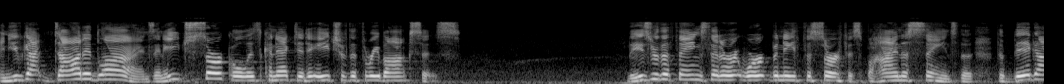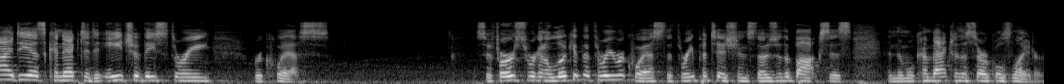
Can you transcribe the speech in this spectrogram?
And you've got dotted lines, and each circle is connected to each of the three boxes. These are the things that are at work beneath the surface, behind the scenes, the, the big ideas connected to each of these three requests. So, first, we're going to look at the three requests, the three petitions. Those are the boxes, and then we'll come back to the circles later.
